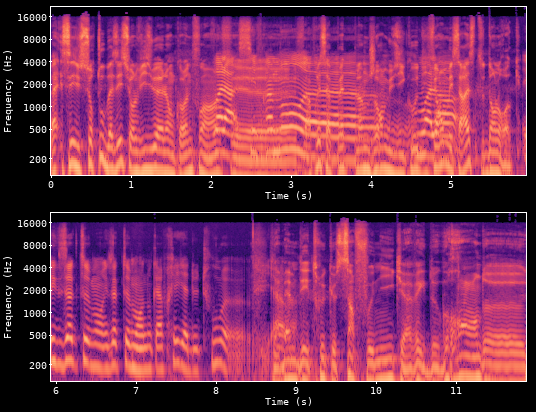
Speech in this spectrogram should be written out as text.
Bah, c'est surtout basé sur le visuel, encore une fois. hein. Voilà, c'est euh, vraiment, Après, ça peut être plein de genres euh, musicaux voilà. différents, mais ça reste dans le rock. Exactement, exactement. Donc après, il y a de tout. euh, Il y a même des trucs symphoniques avec de grandes euh,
